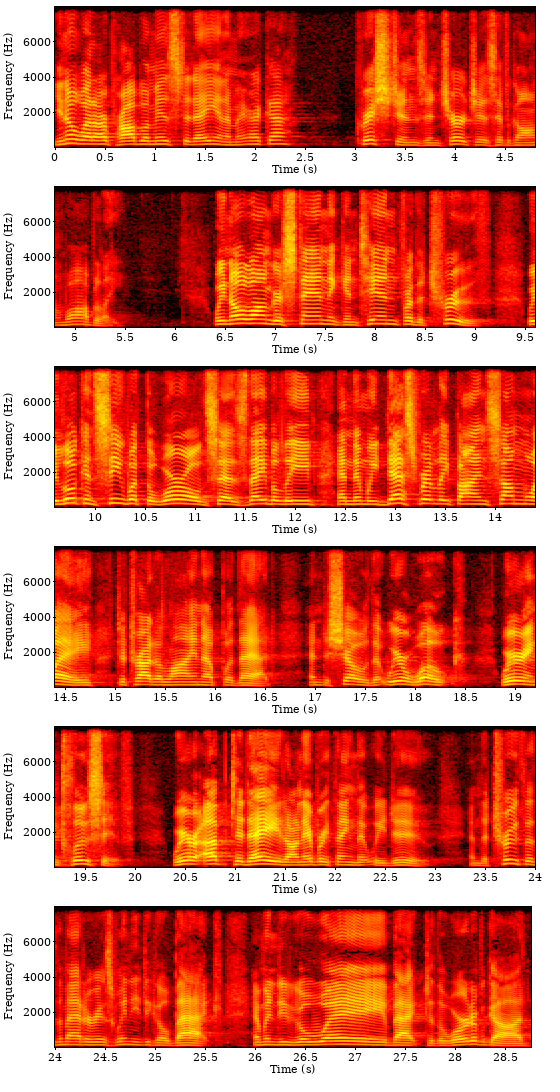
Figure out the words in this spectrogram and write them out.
You know what our problem is today in America? Christians and churches have gone wobbly. We no longer stand and contend for the truth. We look and see what the world says they believe, and then we desperately find some way to try to line up with that and to show that we're woke, we're inclusive, we're up to date on everything that we do. And the truth of the matter is, we need to go back and we need to go way back to the Word of God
